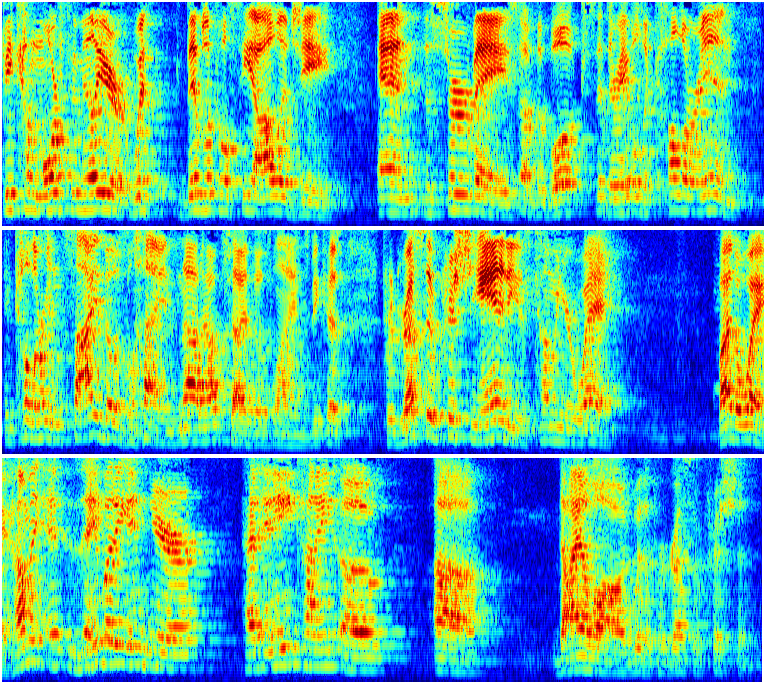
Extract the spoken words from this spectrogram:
become more familiar with biblical theology and the surveys of the books, that they're able to color in and color inside those lines, not outside those lines, because progressive Christianity is coming your way. By the way, how many has anybody in here had any kind of uh, dialogue with a progressive Christian?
